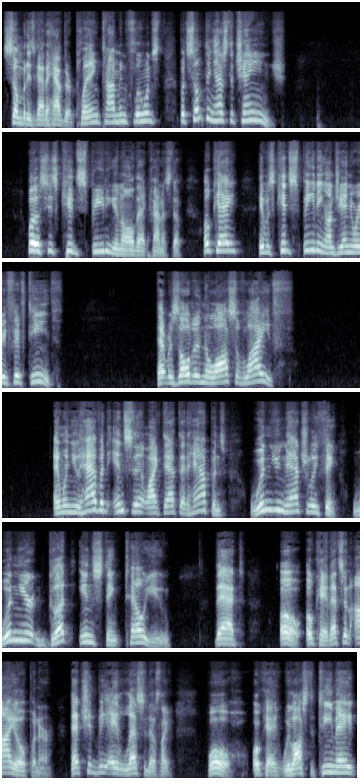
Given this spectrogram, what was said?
Somebody's got to have their playing time influenced, but something has to change. Well, it's just kids speeding and all that kind of stuff. Okay. It was kids speeding on January 15th that resulted in the loss of life. And when you have an incident like that that happens, wouldn't you naturally think, wouldn't your gut instinct tell you that, oh, okay, that's an eye opener? That should be a lesson. That's like, whoa, okay, we lost a teammate,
